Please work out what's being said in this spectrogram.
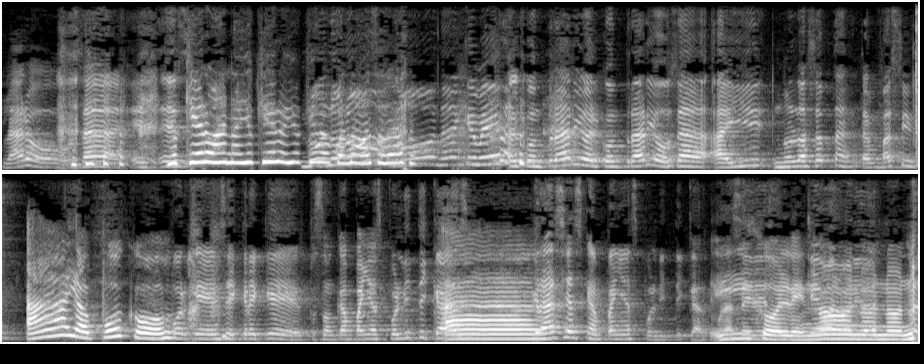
Claro, o sea, yo quiero, Ana, yo quiero, yo quiero, ¿cuándo vas a dar? No, nada que ver, al contrario, al contrario, o sea, ahí no lo aceptan tan fácil. Ay, ¿a poco? Porque se cree que pues, son campañas políticas. Ah. Gracias, campañas políticas. Por Híjole, no, no, no, no.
